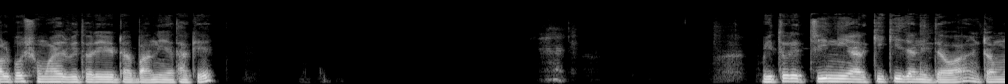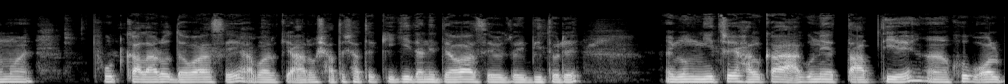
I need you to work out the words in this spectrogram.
অল্প সময়ের ভিতরে এটা বানিয়ে থাকে। ভিতরে চিনি আর কি কি জানি দেওয়া, এটা মনে হয় ফুড কালারও দেওয়া আছে আবার কি আরও সাথে সাথে কি কি জানি দেওয়া আছে ওই ভিতরে। এবং নিচে হালকা আগুনের তাপ দিয়ে খুব অল্প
